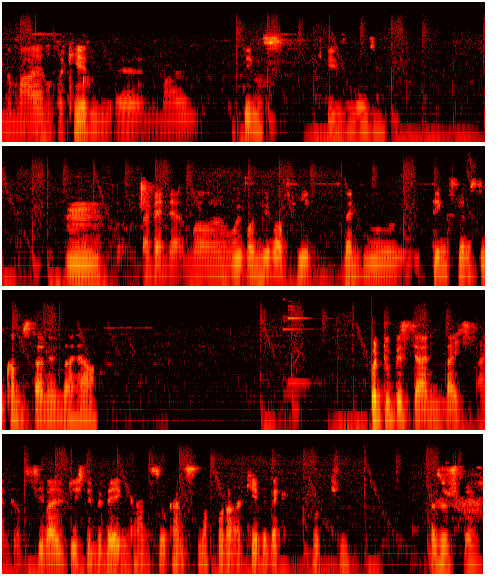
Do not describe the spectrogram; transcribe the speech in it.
normalen Raketen, äh, normalen Dings schießen müssen. Hm. Weil wenn der immer rüber und rüber fliegt, wenn du Dings nimmst, du kommst dann hinterher. Und du bist ja ein leichtes Angriffsziel, weil du dich nicht bewegen kannst. So kannst du noch vor der Rakete wegrutschen. Also springen.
